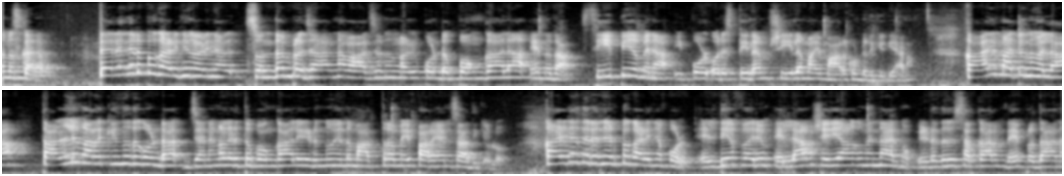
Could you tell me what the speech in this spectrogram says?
നമസ്കാരം. തെരഞ്ഞെടുപ്പ് കഴിഞ്ഞു കഴിഞ്ഞാൽ സ്വന്തം പ്രചാരണ വാചകങ്ങൾ കൊണ്ട് പൊങ്കാല എന്നത് സി പി എമ്മിന് ഇപ്പോൾ ഒരു സ്ഥിരം ശീലമായി മാറിക്കൊണ്ടിരിക്കുകയാണ്. കാര്യം മറ്റൊന്നുമല്ല തള്ളി മറയ്ക്കുന്നത് കൊണ്ട് ജനങ്ങളെടുത്ത് പൊങ്കാലയിടുന്നു എന്ന് മാത്രമേ പറയാൻ സാധിക്കുള്ളൂ. കഴിഞ്ഞ തിരഞ്ഞെടുപ്പ് കഴിഞ്ഞപ്പോൾ എൽ ഡി എഫ് വരും എല്ലാം ശരിയാകുമെന്നായിരുന്നു ഇടത് സർക്കാരിന്റെ പ്രധാന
